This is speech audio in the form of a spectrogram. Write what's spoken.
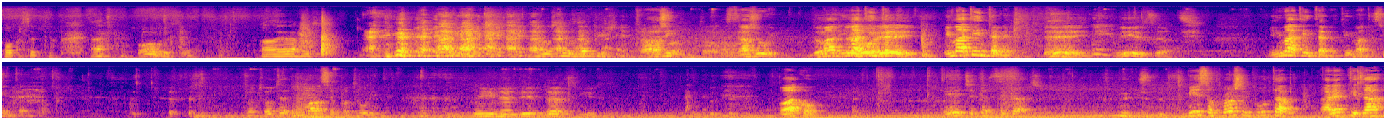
da. Oprosite. A ja mislim. Ja to zapišem. Traži, tražuj. Ima, Dobro, imate evo, internet. ej, Imate internet. ej, Mirza. Imate internet, imate svi internet. Potrudite, malo se potrudite. Snimljen di- ders Mirza. Ovako. Neće da se izaći. Mi smo prošli puta rekli da,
